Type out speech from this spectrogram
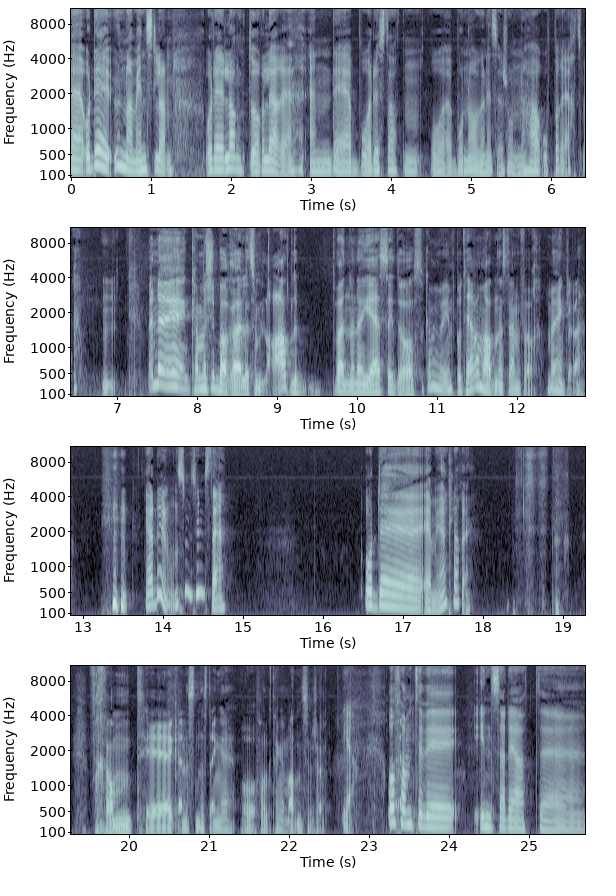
Eh, og det er under minstelønn, og det er langt dårligere enn det både staten og bondeorganisasjonene har operert med. Mm. Men eh, kan vi ikke bare liksom la alle bøndene gi seg, da? Så kan vi jo importere maten istedenfor. Mye enklere. Ja, det er noen som syns det. Og det er mye enklere. Fram til grensene stenger, og folk trenger maten sin sjøl. Ja. Og fram til vi innser det at eh,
